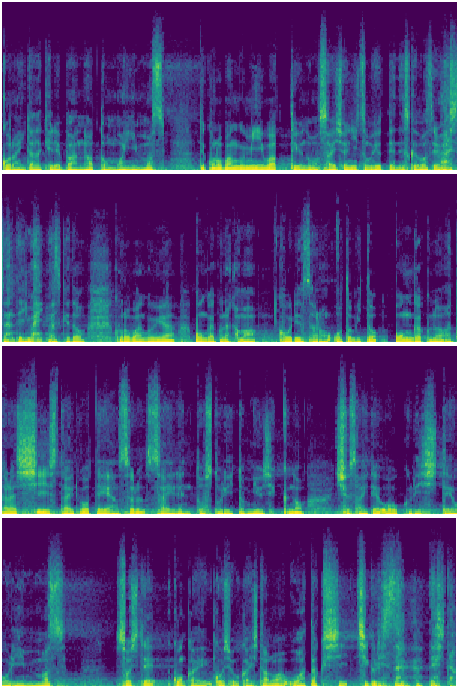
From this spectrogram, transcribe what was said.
ご覧いただければなと思います。でこの番組はっていうのを最初にいつも言ってるんですけど忘れましたんで今言いますけどこの番組は音楽仲間交流サロン音美と音楽の新しいスタイルを提案するサイレントストリートミュージックの主催でお送りしております。そして今回ご紹介したのは私チグリスでした。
